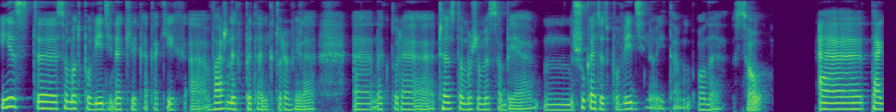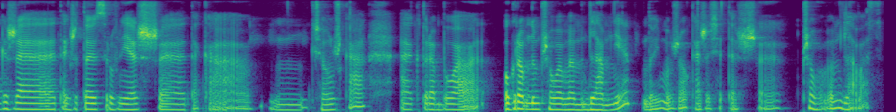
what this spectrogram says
i jest są odpowiedzi na kilka takich e, ważnych pytań, które wiele, e, na które często możemy sobie mm, szukać odpowiedzi, no i tam one są. E, także, także to jest również taka mm, książka, która była ogromnym przełomem dla mnie, no i może okaże się też przełomem dla Was.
